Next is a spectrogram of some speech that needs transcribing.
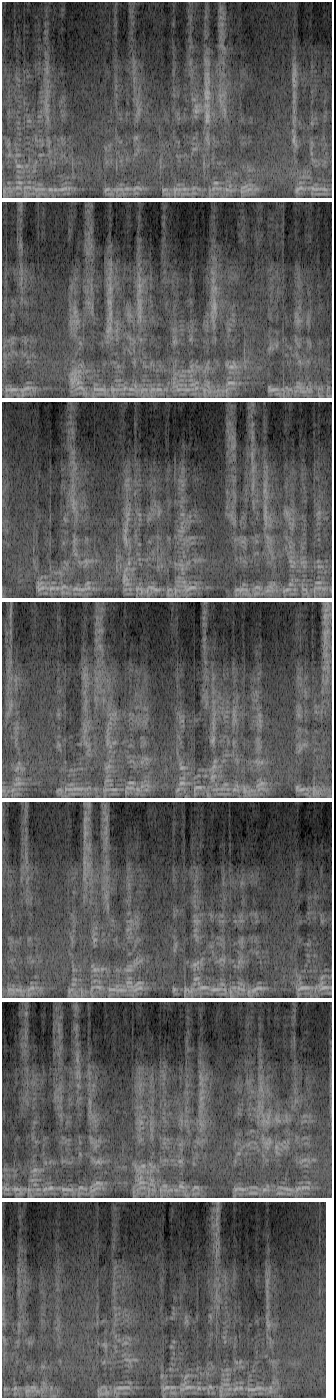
Tek adam rejiminin ülkemizi ülkemizi içine soktuğu çok yönlü krizin ağır sonuçlarını yaşadığımız alanların başında eğitim gelmektedir. 19 yıllık AKP iktidarı süresince liyakattan uzak ideolojik sahiplerle yapboz haline getirilen eğitim sistemimizin yapısal sorunları iktidarın yönetemediği Covid-19 salgını süresince daha da derinleşmiş ve iyice gün yüzüne çıkmış durumdadır. Türkiye Covid-19 salgını boyunca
